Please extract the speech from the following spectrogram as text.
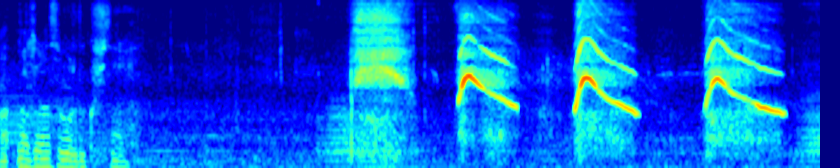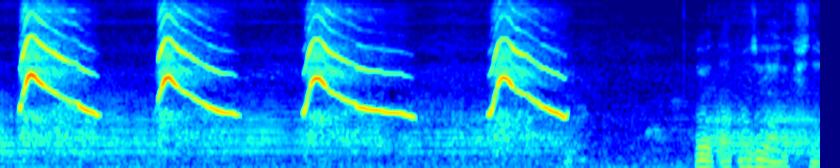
Atmaca nasıl vurdu kuşlara? Evet atmaca geldi kuşlara.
